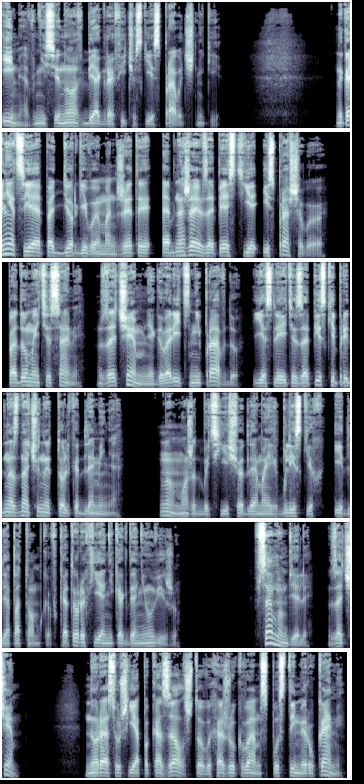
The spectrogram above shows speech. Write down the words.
имя внесено в биографические справочники. Наконец я поддергиваю манжеты, обнажаю запястье и спрашиваю. Подумайте сами, зачем мне говорить неправду, если эти записки предназначены только для меня? Ну, может быть, еще для моих близких и для потомков, которых я никогда не увижу. В самом деле, зачем? Но раз уж я показал, что выхожу к вам с пустыми руками,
